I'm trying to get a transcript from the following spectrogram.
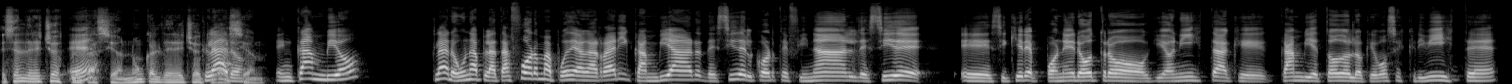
Es el derecho de explotación, nunca el derecho de ¿Eh? Claro. creación. En cambio, claro, una plataforma puede agarrar y cambiar, decide el corte final, decide eh, si quiere poner otro guionista que cambie todo lo que vos escribiste.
